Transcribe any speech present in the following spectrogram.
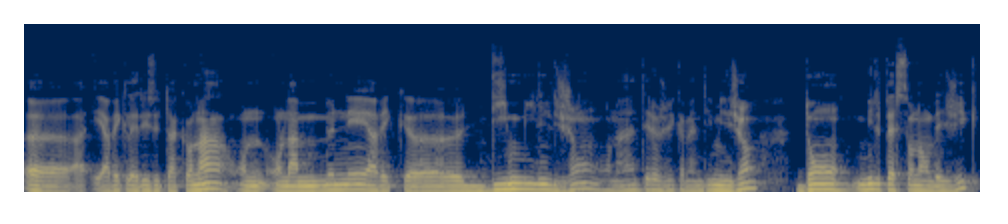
euh, et avec les résultats qu'on a, on, on l'a menée avec 10 000 gens. On a interrogé quand même 10 000 gens, dont 1000 personnes en Belgique.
